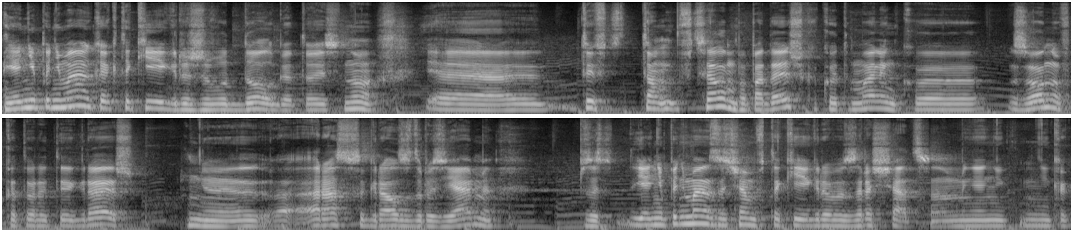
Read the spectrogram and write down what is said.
я не понимаю, как такие игры живут долго. То есть, ну, э, ты в, там в целом попадаешь в какую-то маленькую зону, в которой ты играешь. Э, раз сыграл с друзьями. Я не понимаю, зачем в такие игры возвращаться. У меня ни, никак,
